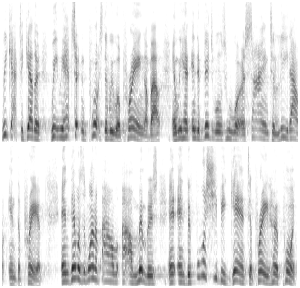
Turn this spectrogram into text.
we got together, we, we had certain points that we were praying about, and we had individuals who were assigned to lead out in the prayer. And there was one of our, our members, and, and before she began to pray her point,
